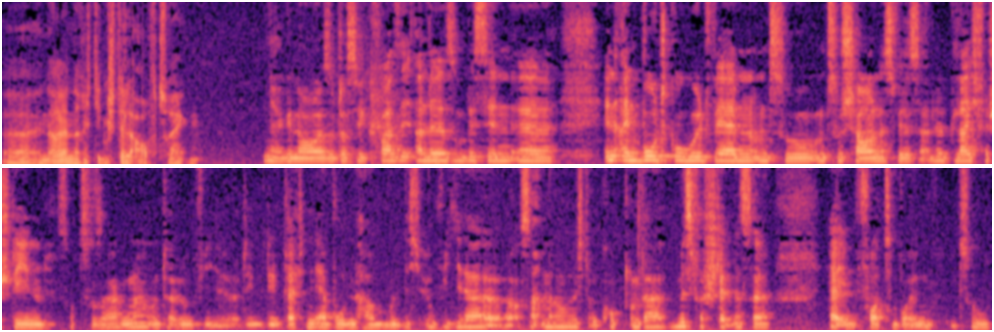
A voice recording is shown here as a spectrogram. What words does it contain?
äh, in, an der richtigen Stelle aufzuhängen. Ja, genau, also dass wir quasi alle so ein bisschen äh, in ein Boot geholt werden, um zu, um zu schauen, dass wir das alle gleich verstehen, sozusagen, ne? und da irgendwie äh, den, den gleichen Nährboden haben und nicht irgendwie jeder äh, aus einer anderen Richtung guckt und da Missverständnisse ja eben vorzubeugen, zu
